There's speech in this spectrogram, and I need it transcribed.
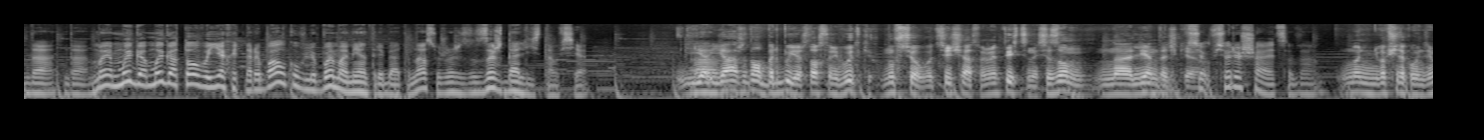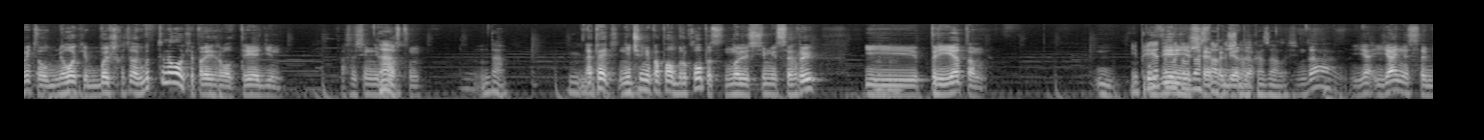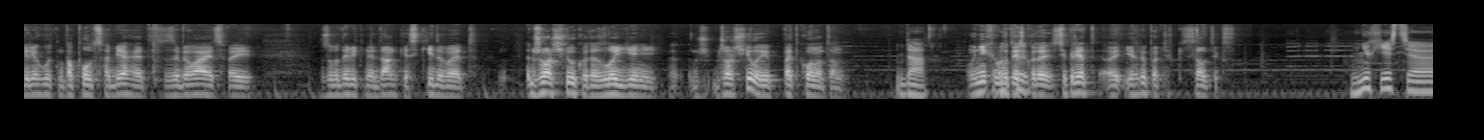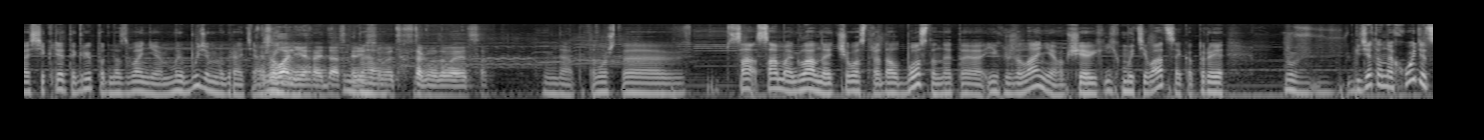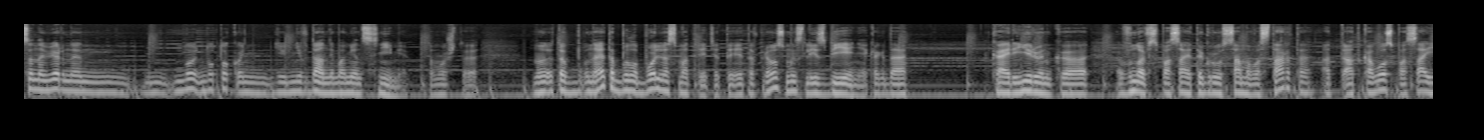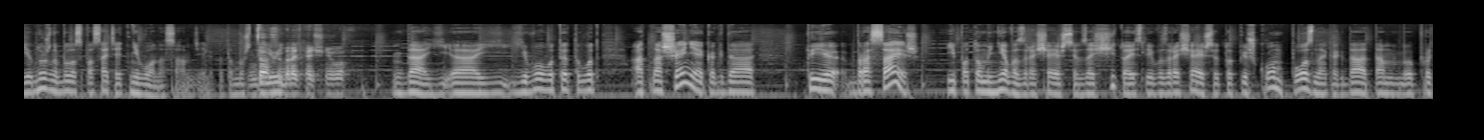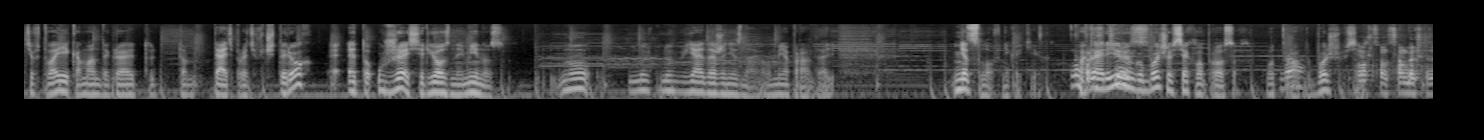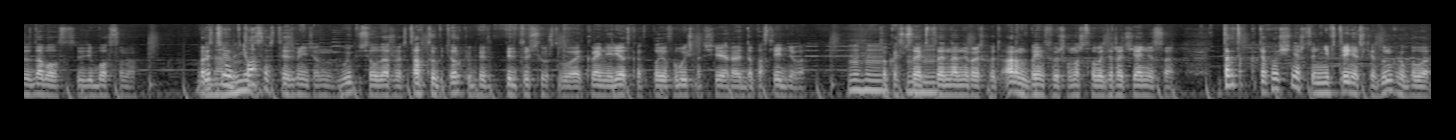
Да, да. Мы, мы, мы готовы ехать на рыбалку в любой момент, ребята. Нас уже заждались там все. Я, а... я ожидал борьбы, я ждал, что они выйдут таких, ну все, вот сейчас, момент истины, сезон на ленточке. Все, все решается, да. Но вообще такого не заметил. Милоки больше хотел, как будто Милоки проигрывал 3-1, а совсем не да. Бостон. Да. Опять, ничего не попал Брук Лопес, 0 из 7 с игры. И угу. при этом и при этом этого достаточно победа. оказалось. Да, я, Яниса берегут, по полца бегает, забивает свои зубодробительные данки, скидывает. Джордж Хилл какой-то злой гений. Джордж Хилл и Пэт Конатон. Да. У них как вот будто ты... есть какой-то секрет э, игры против Celtics. У них есть э, секрет игры под названием «Мы будем играть», а Желание мы... играть, да, скорее да. всего, это так называется. Да, потому что са- самое главное, от чего страдал Бостон, это их желание, вообще их, их мотивация, которые ну, где-то находится, наверное, но, но только не, не в данный момент с ними, потому что ну, это, на это было больно смотреть. Это, это в прямом смысле избиение, когда Кайри Ирвинг э, вновь спасает игру с самого старта. От, от кого спасать? Ее нужно было спасать от него, на самом деле. Потому что да, ее... собирать мяч у него. Да, э, его вот это вот отношение, когда ты бросаешь и потом не возвращаешься в защиту, а если возвращаешься, то пешком поздно, когда там против твоей команды играют там 5 против 4, э, это уже серьезный минус. Ну, ну, ну, я даже не знаю, у меня правда нет слов никаких. Ну, По карьерингу больше всех вопросов. Вот да, правда, больше всех. Потому что он сам большой звезда был среди Бостона. Братьев да, пытался что изменить, он выпустил даже стартовую пятерку, перетрусил, что бывает крайне редко. В плей обычно все играют до последнего. Uh-huh, Только если uh-huh. экстраординарно не происходит. Аарон Бейнс вышел, ну, чтобы держать Яниса. Так, так, такое ощущение, что не в тренерских думках было,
